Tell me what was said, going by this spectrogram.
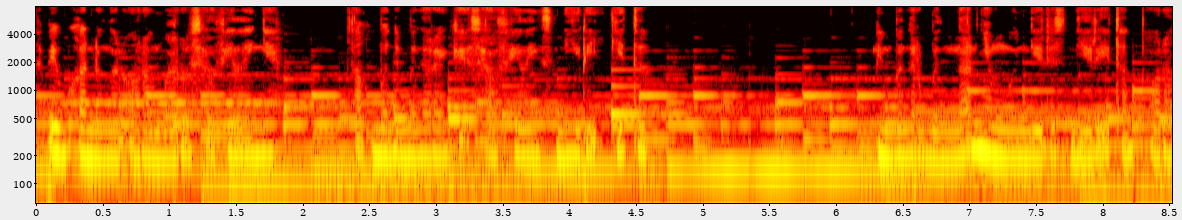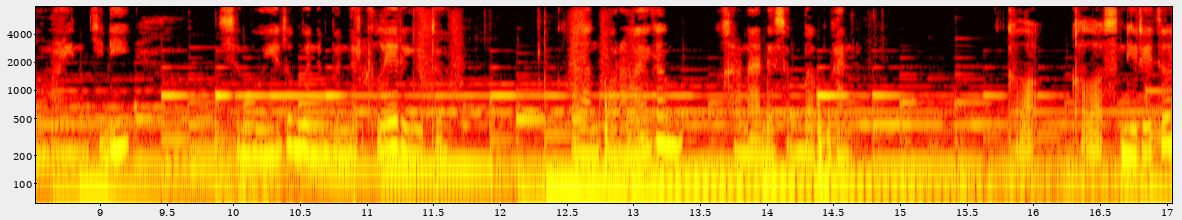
Tapi bukan dengan orang baru self healingnya aku bener-bener kayak self healing sendiri gitu. Yang bener-bener nyembuhin diri sendiri tanpa orang lain. Jadi sembuhnya tuh bener-bener clear gitu. Kalau tanpa orang lain kan karena ada sebab kan. Kalau kalau sendiri tuh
